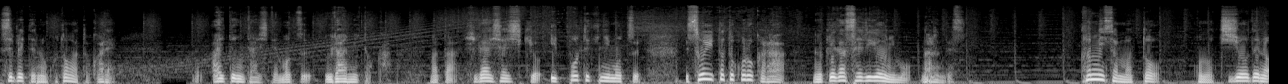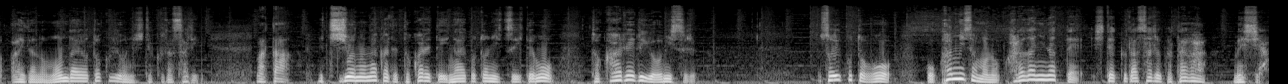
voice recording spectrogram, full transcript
すべてのことが解かれ、相手に対して持つ恨みとか、また被害者意識を一方的に持つ、そういったところから抜け出せるようにもなるんです。神様とこの地上での間の問題を解くようにしてくださり、また、地上の中で解かれていないことについても解かれるようにする。そういうことを神様の体になってしてくださる方がメシア。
